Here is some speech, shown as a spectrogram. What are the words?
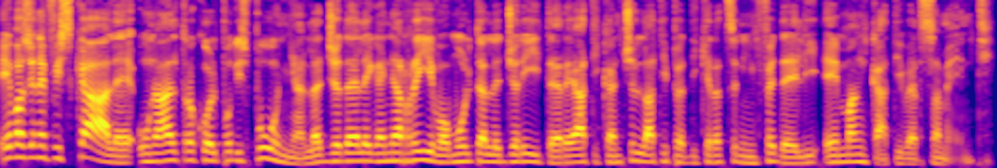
Evasione fiscale, un altro colpo di spugna, legge delega in arrivo, multe alleggerite, reati cancellati per dichiarazioni infedeli e mancati versamenti.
